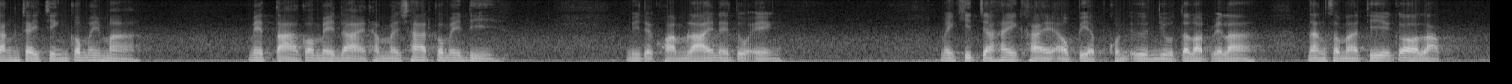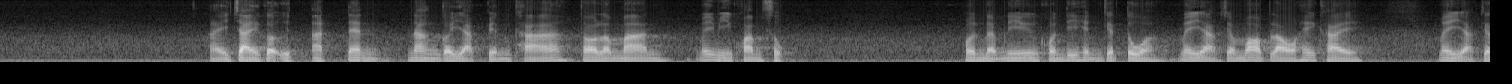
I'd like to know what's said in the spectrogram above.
ตั้งใจจริงก็ไม่มา เมตตาก็ไม่ได้ ธรรมชาติก็ไม่ดี มีแต่ความร้ายในตัวเอง ไม่คิดจะให้ใครเอาเปรียบคนอื่นอยู่ตลอดเวลา นั่งสมาธิก็หลับ หายใจก็อึดอัดแน่น นั่งก็อยากเปลี่ยนขาทรมานไม่มีความสุข คนแบบนี้คนที่เห็นแก่ตัว ไม่อยากจะมอบเราให้ใคร ไม่อยากจะ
